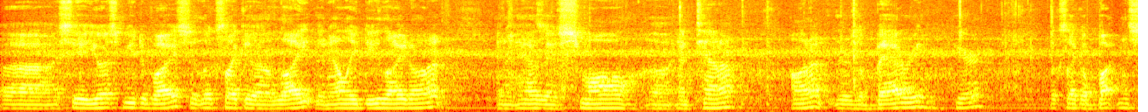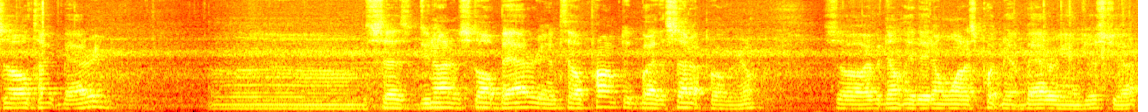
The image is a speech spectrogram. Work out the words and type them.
Uh, I see a USB device. It looks like a light, an LED light on it, and it has a small uh, antenna on it. There's a battery here. Looks like a button cell type battery. Um, it says do not install battery until prompted by the setup program. So evidently they don't want us putting that battery in just yet.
